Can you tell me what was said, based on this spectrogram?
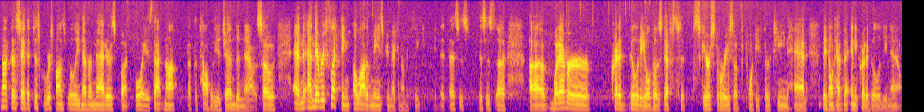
not going to say that fiscal responsibility never matters, but boy, is that not at the top of the agenda now. So, and and they're reflecting a lot of mainstream economic thinking. That This is this is uh, uh, whatever credibility all those deficit scare stories of 2013 had. They don't have any credibility now.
